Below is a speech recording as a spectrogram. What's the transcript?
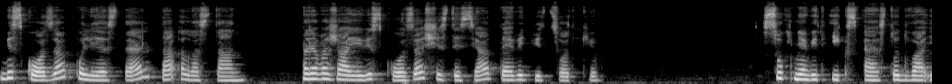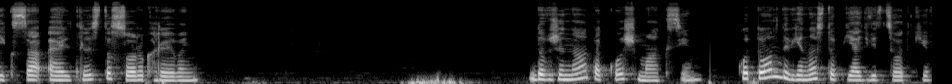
Віскоза, поліестер та еластан. Переважає віскоза 69%. Сукня від XS до 2XL 340 гривень. Довжина також Максі. Котон 95%.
